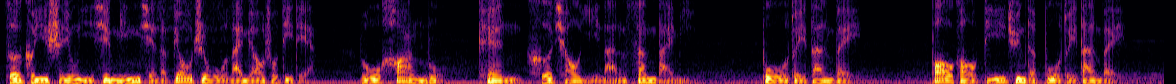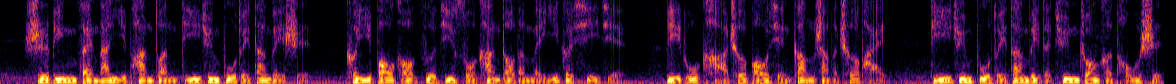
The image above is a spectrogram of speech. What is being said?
则可以使用一些明显的标志物来描述地点，如 Harm 路 Ken 河桥以南三百米。部队单位。报告敌军的部队单位，士兵在难以判断敌军部队单位时，可以报告自己所看到的每一个细节，例如卡车保险杠上的车牌、敌军部队单位的军装和头饰，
